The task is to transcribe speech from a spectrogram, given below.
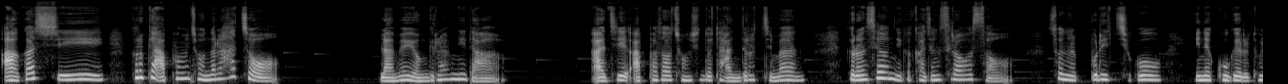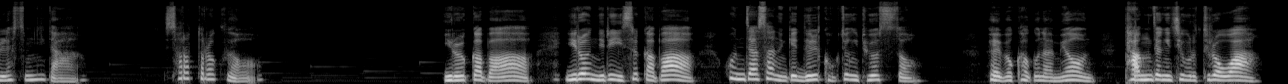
아가씨 그렇게 아프면 전화를 하죠. 라며 연기를 합니다. 아직 아파서 정신도 다 안 들었지만 그런 새언니가 가증스러워서 손을 뿌리치고 이내 고개를 돌렸습니다. 서럽더라고요. 이럴까봐, 이런 일이 있을까봐 혼자 사는 게 늘 걱정이 되었어. 회복하고 나면 당장에 집으로 들어와.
